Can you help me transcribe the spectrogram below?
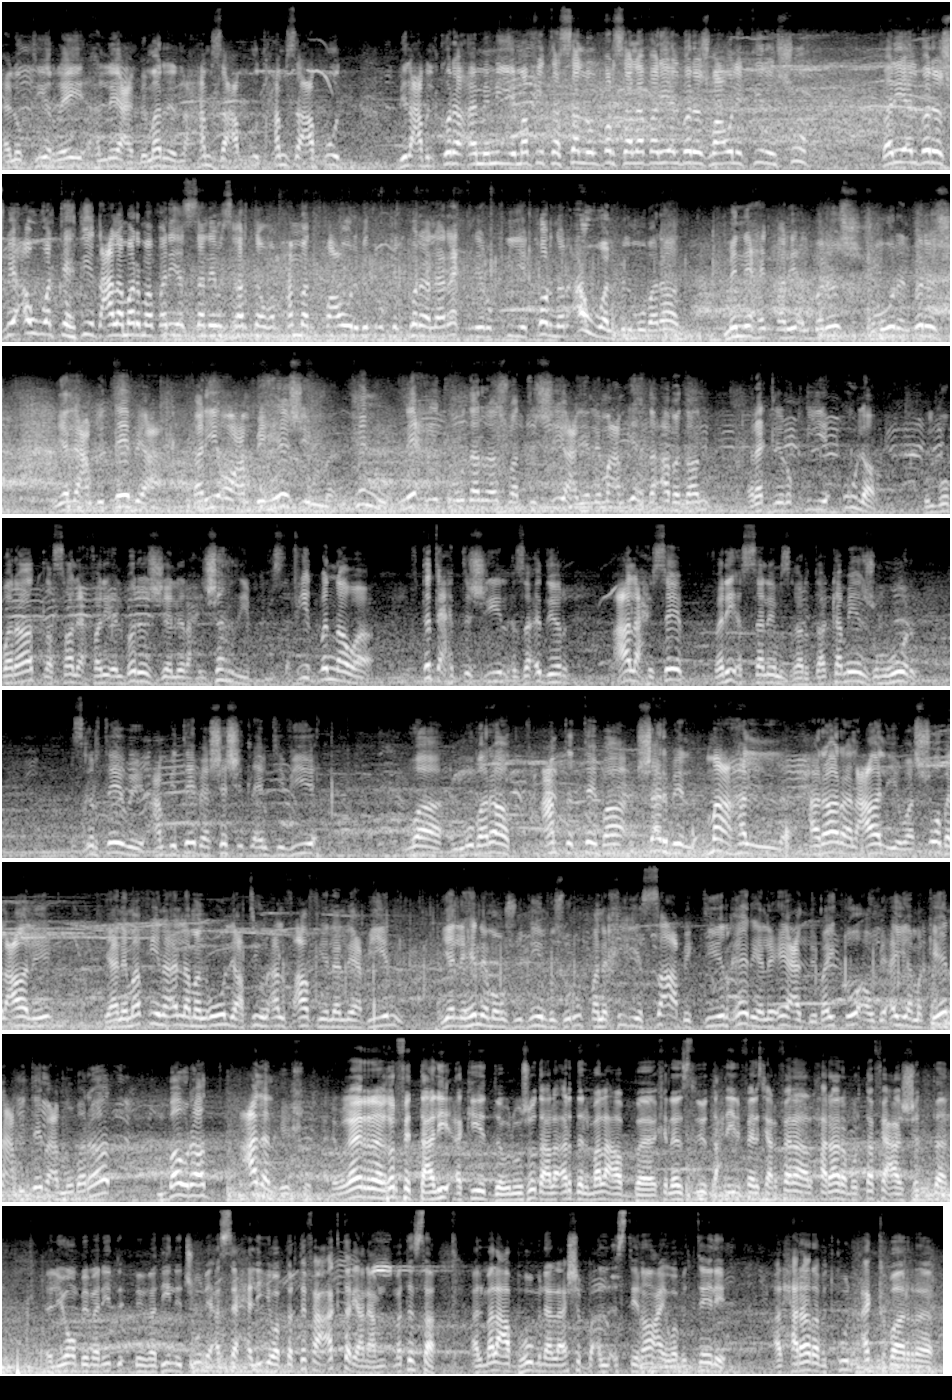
حلو كتير رايق هاللاعب. بمرر لحمزه عبود حمزة عبود بيلعب الكرة أمامية ما في تسلل فرصة لفريق البرج معقول كثير نشوف. فريق البرج بأول تهديد على مرمى فريق السلام صغرتا ومحمد فعور بيترك الكرة لركلة ركنية كورنر أول بالمباراة من ناحية فريق البرج جمهور البرج يلي عم بيتابع فريقه عم بيهاجم من ناحية المدرج والتشجيع يلي ما عم بيهدى أبدا. ركلة ركنية أولى بالمباراة لصالح فريق البرج يلي رح يجرب يستفيد منها ويفتتح التسجيل إذا قدر على حساب فريق السلام صغرتا كمان جمهور صغرتاوي عم بيتابع شاشة الام تي في والمباراة عم تتابع شربل مع هالحرارة العالية والشوب العالي. يعني ما فينا إلا ما نقول يعطيهم ألف عافية للاعبين يلي هن موجودين بظروف مناخية صعبة كثير غير يلي قاعد ببيته أو بأي مكان عم يتابع المباراة. مبورد على الآخر. يعني وغير غرفة التعليق أكيد والوجود على أرض الملعب خلال استوديو التحليل الفارس يعني فعلا الحرارة مرتفعة جدا. اليوم بمدينه جوني الساحلية وبترتفع أكثر يعني ما تنسى الملعب هو من العشب الاصطناعي وبالتالي الحرارة بتكون أكبر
